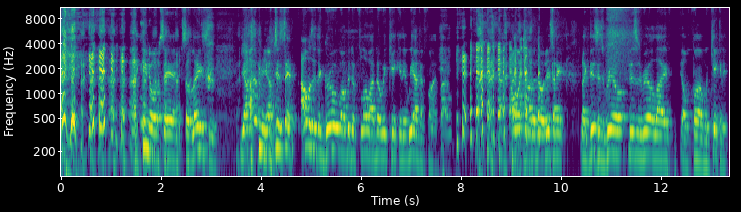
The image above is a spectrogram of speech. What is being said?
you know what I'm saying? So Lacey, y'all, I mean, I'm just saying, I was in the groove, I'm in the flow. I know we kicking it. We having fun, by the way. I want y'all to know this ain't like this is real, this is real life, you know, fun. We're kicking it.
